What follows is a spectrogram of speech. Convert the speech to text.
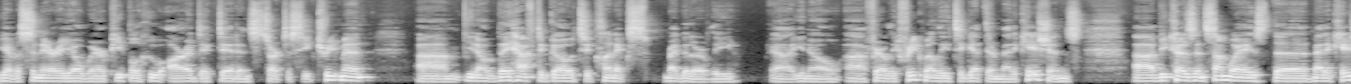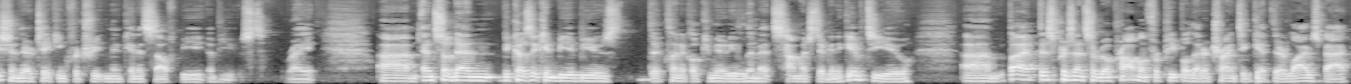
you have a scenario where people who are addicted and start to seek treatment um, you know, they have to go to clinics regularly, uh, you know, uh, fairly frequently to get their medications, uh, because in some ways the medication they're taking for treatment can itself be abused, right? Um, and so then, because it can be abused, the clinical community limits how much they're going to give to you. Um, but this presents a real problem for people that are trying to get their lives back.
